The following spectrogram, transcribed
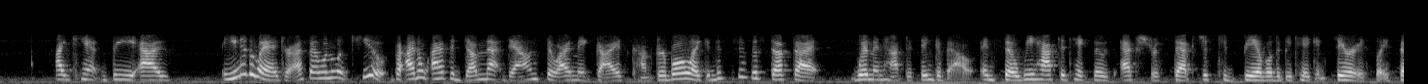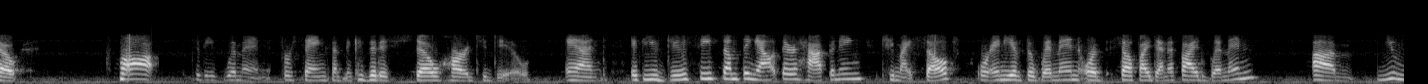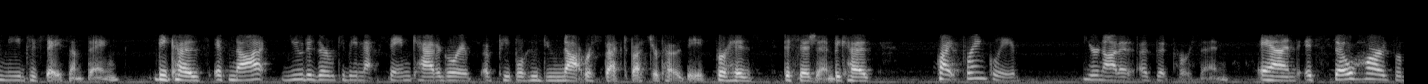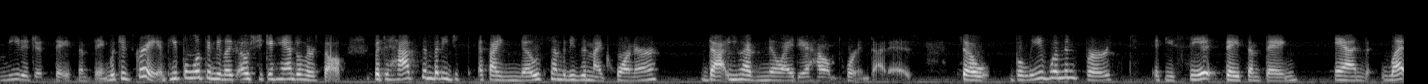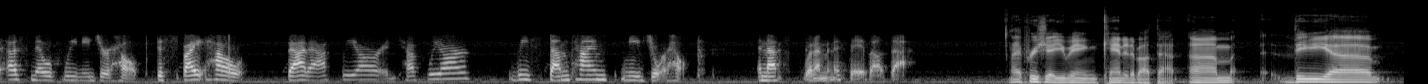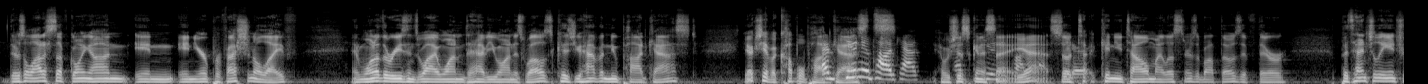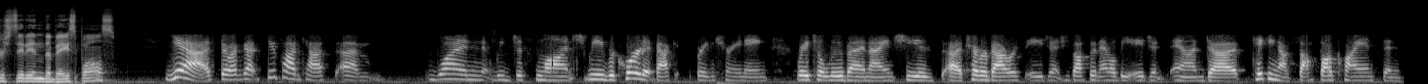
I can't be as you know the way I dress. I want to look cute, but I don't I have to dumb that down so I make guys comfortable. Like this is the stuff that women have to think about. And so we have to take those extra steps just to be able to be taken seriously. So props to these women for saying something because it is so hard to do. And if you do see something out there happening to myself or any of the women or self-identified women, um, you need to say something because if not, you deserve to be in that same category of, of people who do not respect Buster Posey for his decision because, quite frankly, you're not a, a good person. And it's so hard for me to just say something, which is great. And people look at me like, oh, she can handle herself. But to have somebody just, if I know somebody's in my corner, that you have no idea how important that is. So believe women first. If you see it, say something and let us know if we need your help. Despite how badass we are and tough we are, we sometimes need your help. And that's what I'm going to say about that. I appreciate you being candid about that. Um, the uh, there's a lot of stuff going on in in your professional life, and one of the reasons why I wanted to have you on as well is because you have a new podcast. You actually have a couple I have podcasts. two new podcasts. I was I just going to say, yeah. So t- can you tell my listeners about those if they're potentially interested in the baseballs? Yeah, so I've got two podcasts. Um, one we just launched. We recorded it back at spring training. Rachel Luba and I, and she is uh, Trevor Bauer's agent. She's also an MLB agent and uh, taking on softball clients. And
